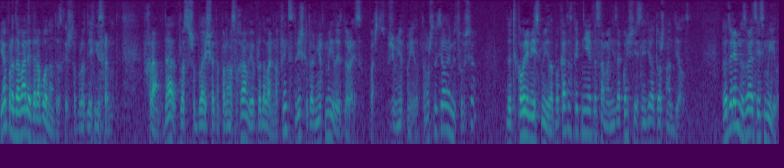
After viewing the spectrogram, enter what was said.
Ее продавали до работы, так сказать, чтобы просто деньги заработать храм. Да, просто чтобы была еще одна парнос в храм, ее продавали. Но в принципе это вещь, которая нет мыла из Дурайса. Почему нет мыла? Потому что сделали мецу, все. До такого времени есть мыло. Пока, так сказать, не это самое, не закончили, если не делать то, что надо делать. В это время называется есть мыло.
